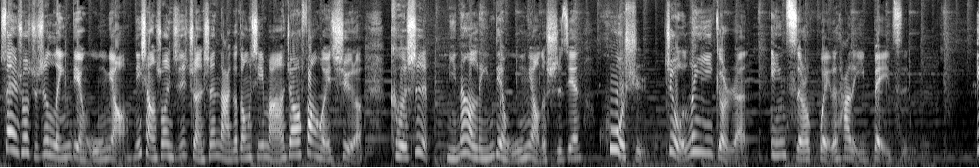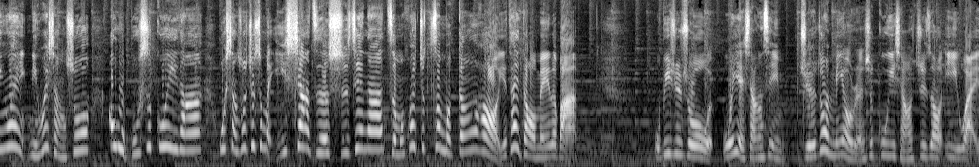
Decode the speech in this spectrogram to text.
虽然说只是零点五秒，你想说你直接转身拿个东西，马上就要放回去了，可是你那零点五秒的时间，或许。就有另一个人因此而毁了他的一辈子，因为你会想说啊，我不是故意的啊，我想说就这么一下子的时间啊，怎么会就这么刚好？也太倒霉了吧！我必须说，我我也相信，绝对没有人是故意想要制造意外、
